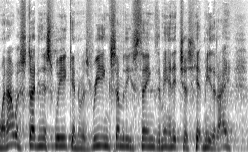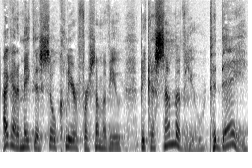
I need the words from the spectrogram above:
When I was studying this week and was reading some of these things, man, it just hit me that I, I got to make this so clear for some of you because some of you today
